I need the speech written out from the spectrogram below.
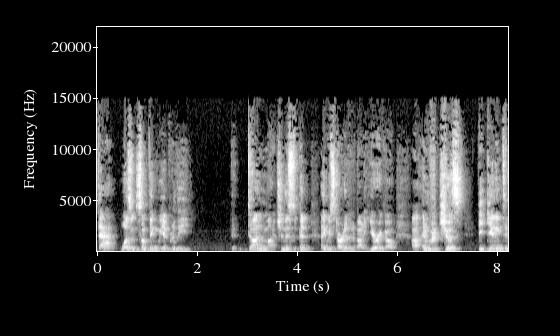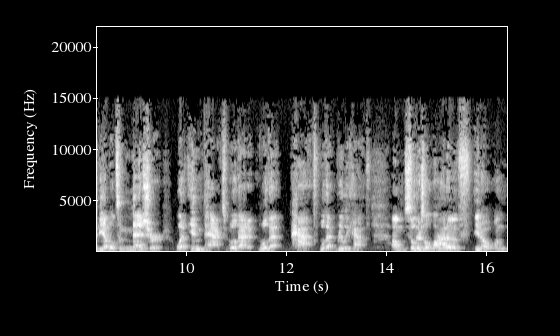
that wasn't something we had really done much. And this has been, I think we started it about a year ago, uh, and we're just beginning to be able to measure what impact will that will that have? Will that really have? Um, so there's a lot of you know on.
